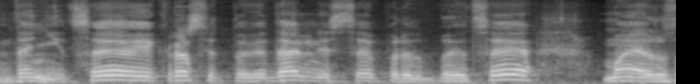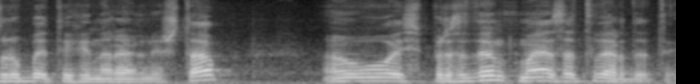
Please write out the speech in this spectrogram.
Да ні, це якраз відповідальність, це, це має розробити Генеральний штаб. Ось президент має затвердити.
